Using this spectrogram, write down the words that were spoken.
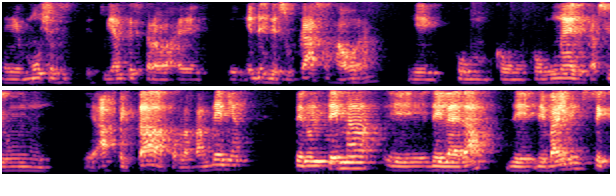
Eh, muchos estudiantes trabajan eh, desde sus casas ahora con, una educación afectada por la pandemia. Pero el tema de la edad de, Biden se,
